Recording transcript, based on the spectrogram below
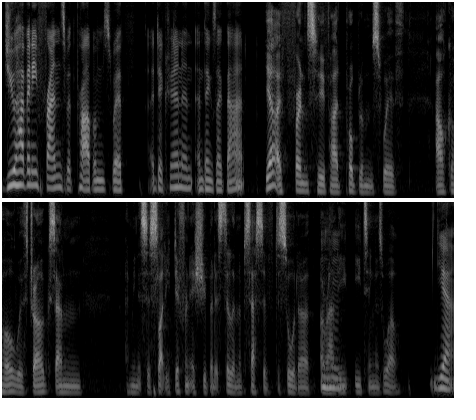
Do you have any friends with problems with addiction and, and things like that? Yeah, I have friends who've had problems with alcohol, with drugs, and I mean, it's a slightly different issue, but it's still an obsessive disorder around Mm-hmm. e- eating as well. Yeah.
